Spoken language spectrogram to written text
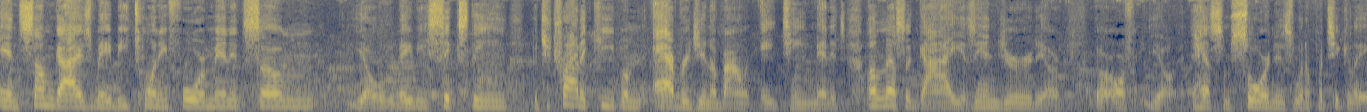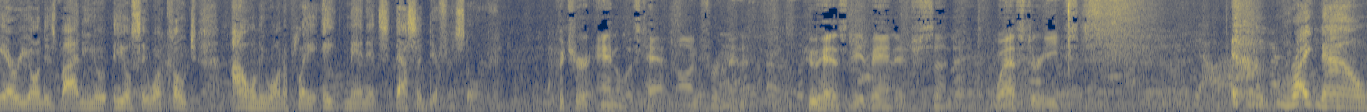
And some guys maybe 24 minutes, some you know, maybe 16, but you try to keep them averaging about 18 minutes, unless a guy is injured or, or, or, you know, has some soreness with a particular area on his body. He'll, he'll say, well, coach, I only want to play eight minutes. That's a different story. Put your analyst hat on for a minute. Who has the advantage Sunday, West or East? right now,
